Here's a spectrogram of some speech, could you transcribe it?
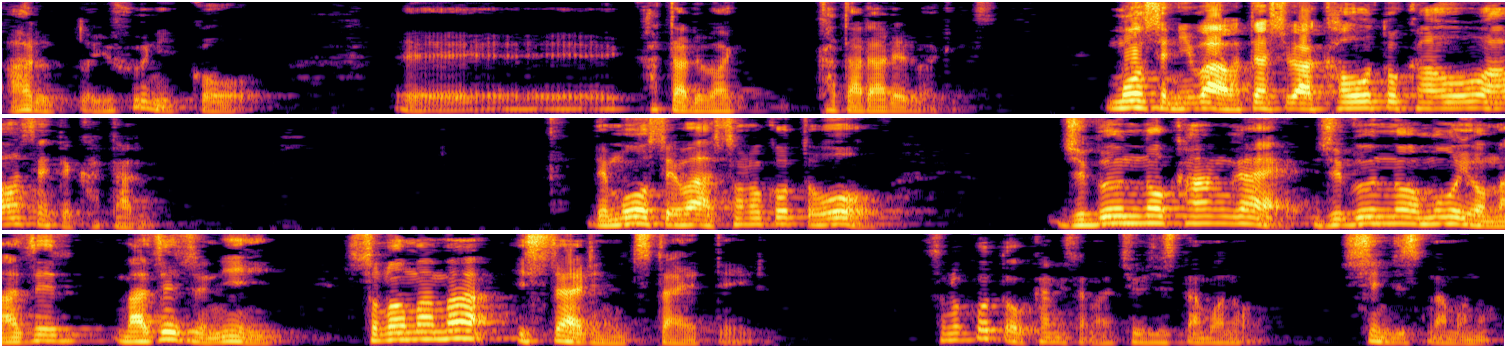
あるというふうにこう、えー、語るわ、語られるわけです。モーセには私は顔と顔を合わせて語る。で、モーセはそのことを自分の考え、自分の思いを混ぜ、混ぜずに、そのままイスラエルに伝えている。そのことを神様は忠実なもの、真実なもの、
